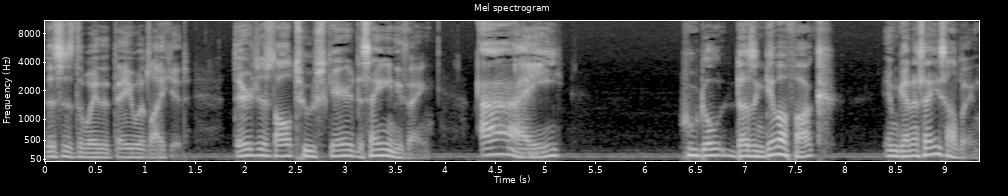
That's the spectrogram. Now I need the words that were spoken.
This is the way that they would like it. They're just all too scared to say anything. I who don't doesn't give a fuck am going to say something.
